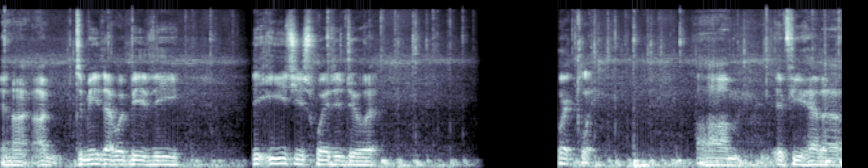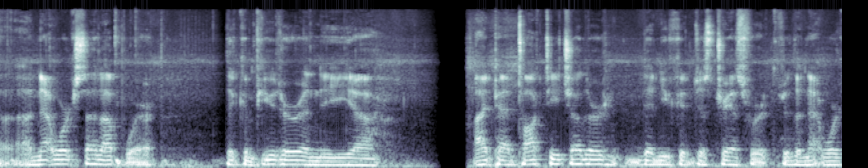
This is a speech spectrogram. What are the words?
And I, I to me, that would be the the easiest way to do it quickly. Um, if you had a, a network set up where the computer and the uh, iPad talk to each other, then you could just transfer it through the network,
